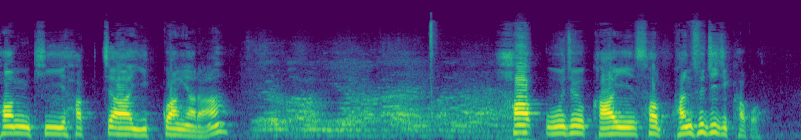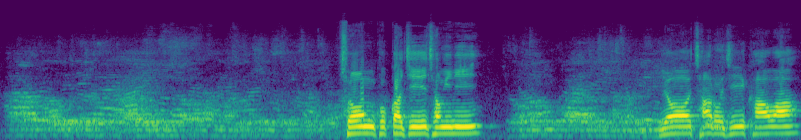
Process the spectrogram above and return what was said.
험기학자 ik광야라 학 우주 가이 섭 관수지직하고 종 국가지 정인이 여 자로지 가와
